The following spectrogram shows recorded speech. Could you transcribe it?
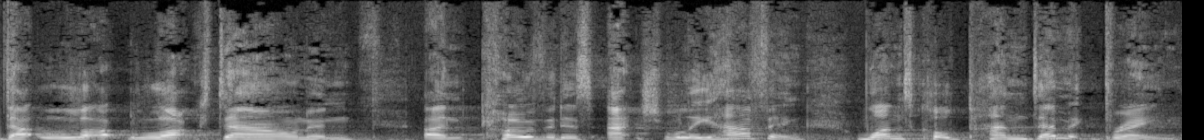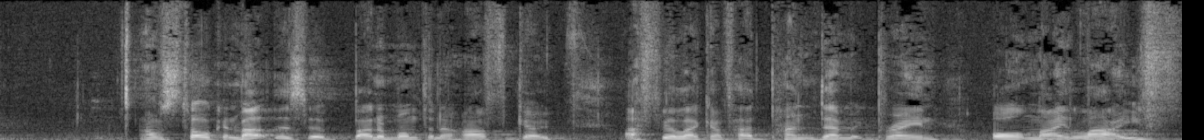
that lo- lockdown and, and COVID is actually having. One's called pandemic brain. I was talking about this about a month and a half ago. I feel like I've had pandemic brain all my life.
